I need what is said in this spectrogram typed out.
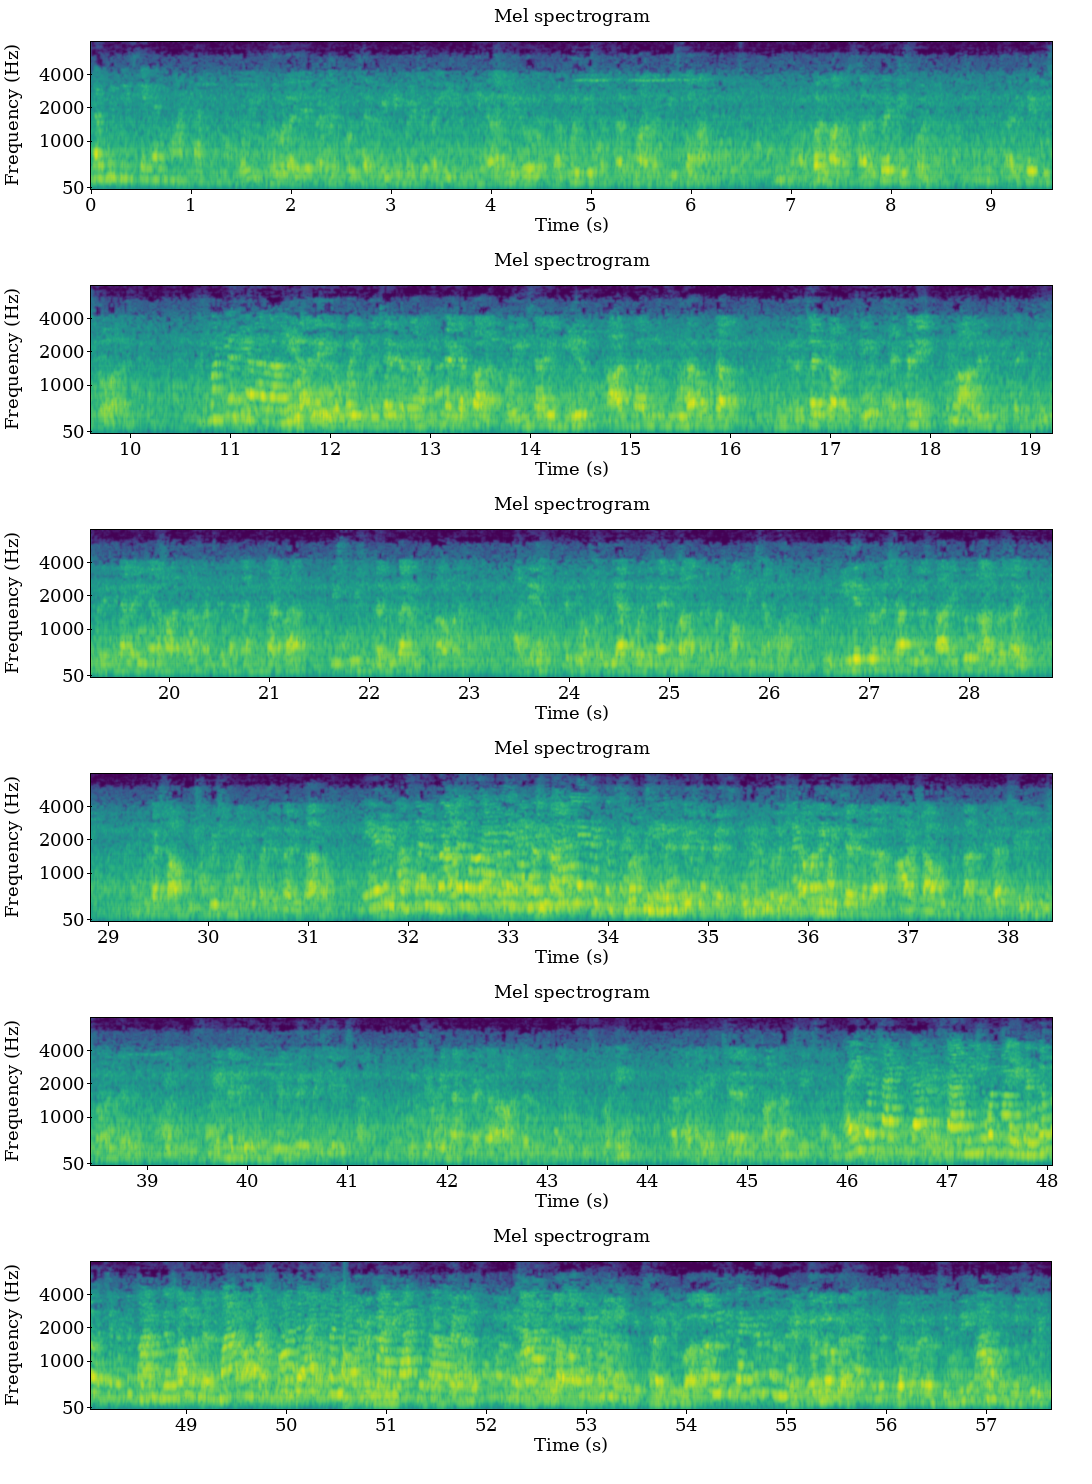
డబ్బులు ఇప్పుడు కూడా ఒకసారి మీటింగ్ పెట్టి ఈ నెల మీరు డబ్బులు తీసుకున్న సరుకు మాత్రం తీసుకోమని డబ్బులు మాత్రం సరుకే తీసుకోండి. సరుకే తీసుకోవాలి మీరు అదే యువకులు ఇప్పుడు వచ్చారు కదా ఇంకా చెప్పాలా? పోయినసారి మీరు కార్డుదారు నుంచి కూడా ఉండాలి? మీరు వచ్చారు కాబట్టి వెంటనే మేము ఆల్రెడీ ఇన్స్పెక్షన్ చేసి ప్రతి నెల ఈ నెల మాత్రం ఖచ్చితంగా అన్ని దాకా డిస్ట్రిబ్యూషన్ జరుగుతానే ఉంది లోపల అదే ప్రతి ఒక్క విద్యార్థి కానీ వాళ్ళందరినీ కూడా పంపించాము. ఇప్పుడు మీ దగ్గర ఉన్న షాప్ ఈరోజు తారీఖు నాలుగో తారీఖు. ఇంకా షాప్ డిస్ట్రిబ్యూషన్ మనకి పదిహేను తారీఖు దాకా ఇచ్చారు కదా ఆ షాప్ దాని మీద చర్యలు తీసుకోవడం జరుగుతుంది. ఏంటనేది ముందు వెళ్ళి వెరిఫై చేపిస్తాను మీరు చెప్పిన దాని ప్రకారం వాళ్ళు జరుగుతుంది చూసుకొని ఐదో తారీఖు దాకా సార్ ఇవ్వట్లేదు. దగ్గరలో కదా దగ్గరలోనే వచ్చింది. చూసుకుని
